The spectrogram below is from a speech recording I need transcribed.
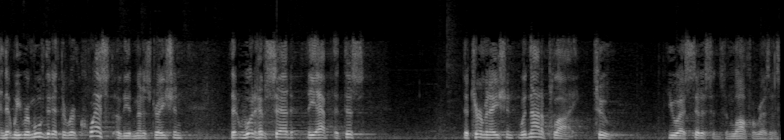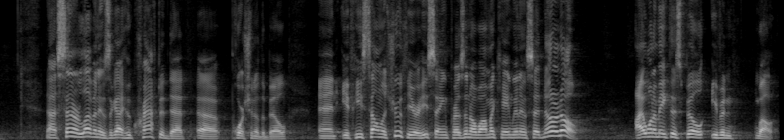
and that we removed it at the request of the administration that would have said the app that this determination would not apply to U.S. citizens and lawful residents. Now, Senator Levin is the guy who crafted that uh, portion of the bill. And if he's telling the truth here, he's saying President Obama came in and said, no, no, no. I want to make this bill even, well,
